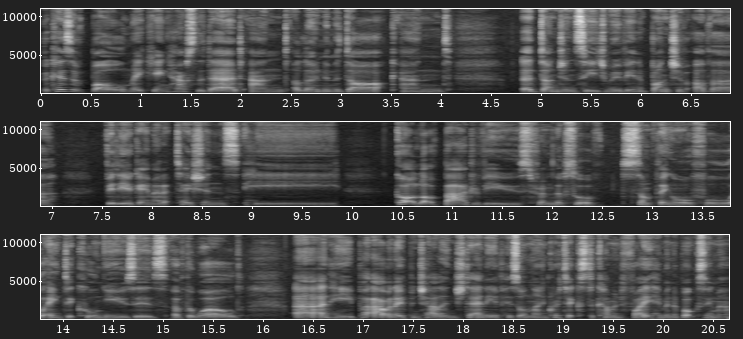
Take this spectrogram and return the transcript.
because of Boll making House of the Dead and Alone in the Dark and a Dungeon Siege movie and a bunch of other video game adaptations, he got a lot of bad reviews from the sort of something awful, ain't it cool newses of the world. Uh, and he put out an open challenge to any of his online critics to come and fight him in a boxing match.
